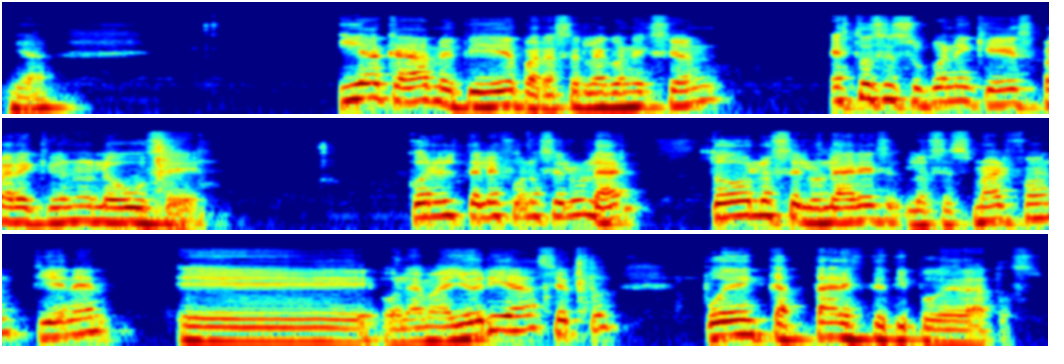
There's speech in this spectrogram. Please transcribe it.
¿Ya? Y acá me pide para hacer la conexión, esto se supone que es para que uno lo use con el teléfono celular. Todos los celulares, los smartphones tienen, eh, o la mayoría, ¿cierto? Pueden captar este tipo de datos.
